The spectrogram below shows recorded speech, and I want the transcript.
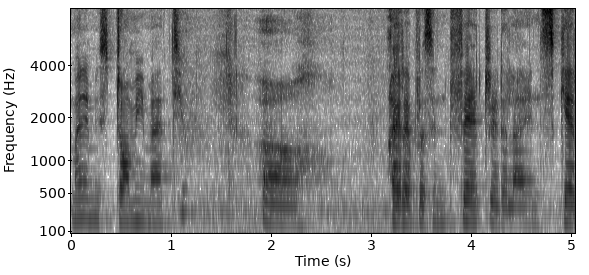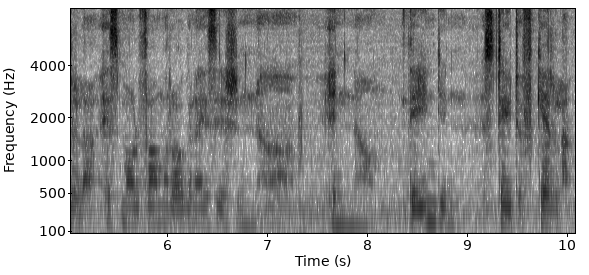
My name is Tomy Mathew. Uh, I represent Fairtrade Alliance Kerala, a small farmer organization uh, in um, the Indian state of Kerala.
